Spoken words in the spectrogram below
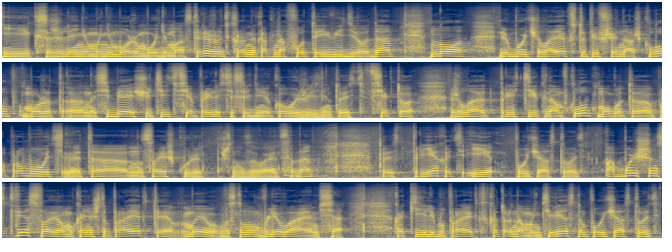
И, к сожалению, мы не можем его демонстрировать, кроме как на фото и видео. Да? Но любой человек, вступивший в наш клуб, может э, на себе ощутить все прелести средневековой жизни. То есть все, кто желают прийти к нам в клуб, могут э, попробовать это на своей шкуре, что называется. Да? То есть приехать и поучаствовать. О большинстве своем, конечно, проекты мы в основном вливаемся в какие-либо проекты, в которые нам интересно поучаствовать.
